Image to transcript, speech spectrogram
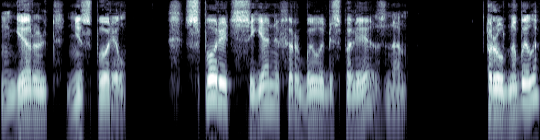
Геральт не спорил. Спорить с Йеннефер было бесполезно. Трудно было?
